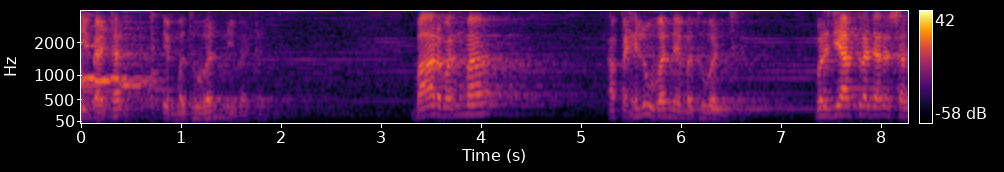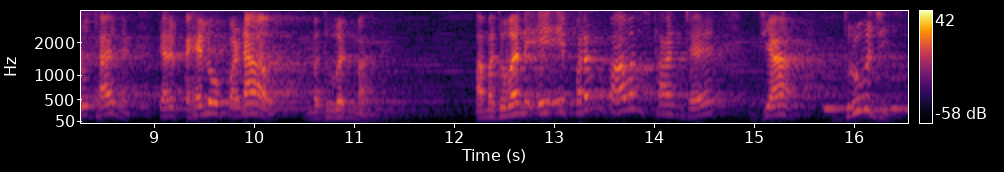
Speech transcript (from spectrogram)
ચોથી બેઠક એ મધુવનની બેઠક છે. બાર વનમાં આ પહેલું વન એ મધુવન છે. વ્રજયાત્રા જ્યારે શરૂ થાય ને, ત્યારે પહેલો પડાવ મધુવનમાં આવે. આ મધુવન એ એ પરમ પાવન સ્થાન છે જ્યાં ધ્રુવજી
